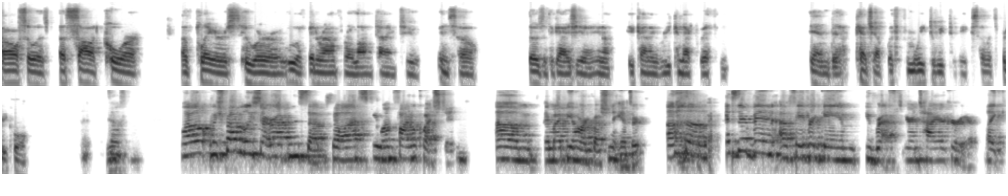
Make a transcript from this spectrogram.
also a, a, solid core of players who are who have been around for a long time too, and so those are the guys you you know you kind of reconnect with and, and uh, catch up with from week to week to week. So it's pretty cool. Yeah. Well, we should probably start wrapping this up. So I'll ask you one final question. Um, it might be a hard question to answer. Um, has there been a favorite game you've refed your entire career? Like,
